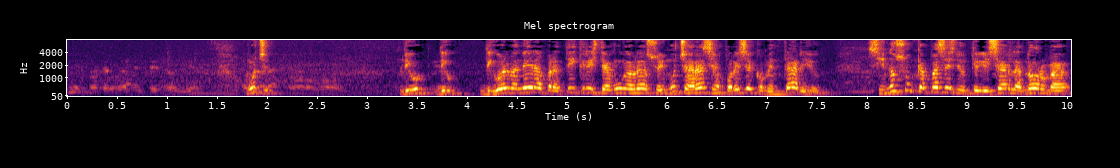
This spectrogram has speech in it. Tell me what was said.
viendo seguramente estos días. Mucho. de igual manera, para ti, Cristian, un abrazo y muchas gracias por ese comentario. Si no son capaces de utilizar la norma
